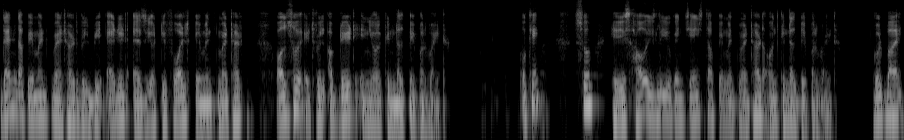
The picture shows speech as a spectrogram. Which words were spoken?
then the payment method will be added as your default payment method. Also, it will update in your Kindle Paperwhite. Okay, so here is how easily you can change the payment method on Kindle Paperwhite. Goodbye.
